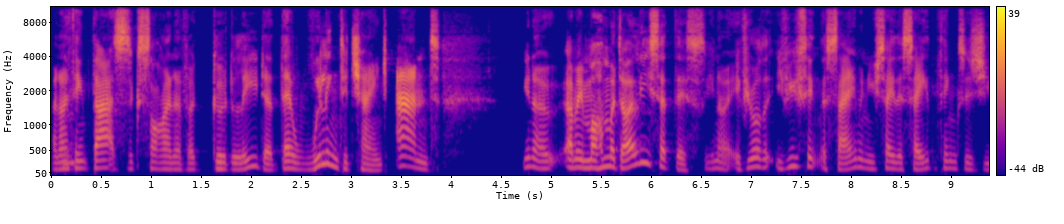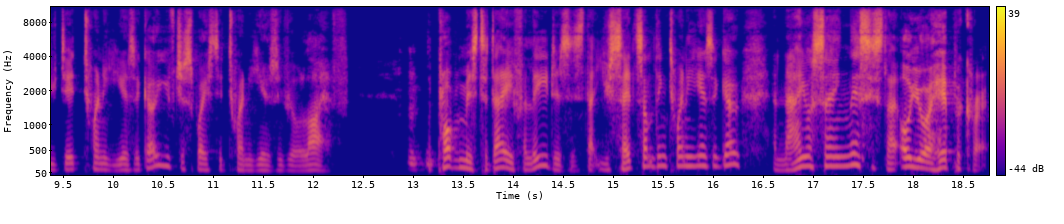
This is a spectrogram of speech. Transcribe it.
And I mm. think that's a sign of a good leader. They're willing to change. And, you know, I mean, Muhammad Ali said this, you know, if you're the, if you think the same and you say the same things as you did 20 years ago, you've just wasted 20 years of your life. Mm-hmm. The problem is today for leaders is that you said something 20 years ago and now you're saying this. It's like, oh, you're a hypocrite.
